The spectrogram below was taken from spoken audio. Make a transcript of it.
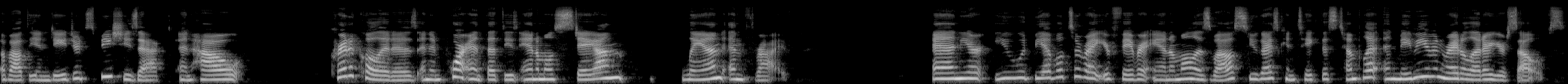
about the Endangered Species Act and how critical it is and important that these animals stay on land and thrive. And you're, you would be able to write your favorite animal as well, so you guys can take this template and maybe even write a letter yourselves.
